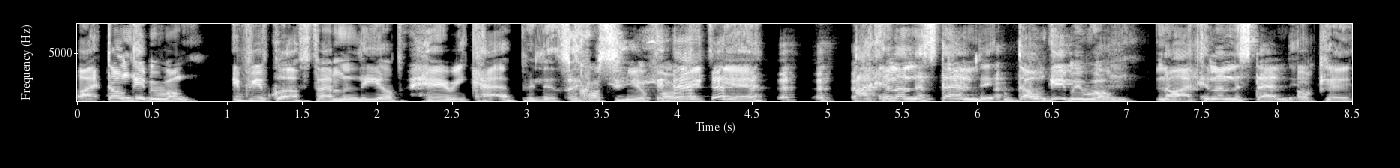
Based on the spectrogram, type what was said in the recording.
All right, don't get me wrong. If you've got a family of hairy caterpillars crossing your forehead, yeah, I can understand it. Don't get me wrong. No, I can understand it. Okay.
